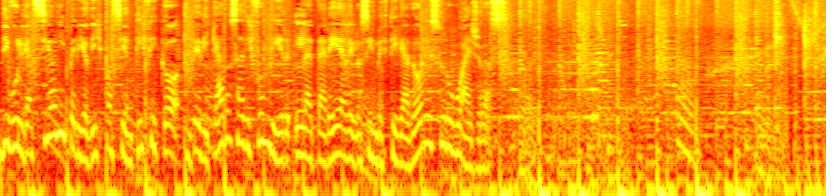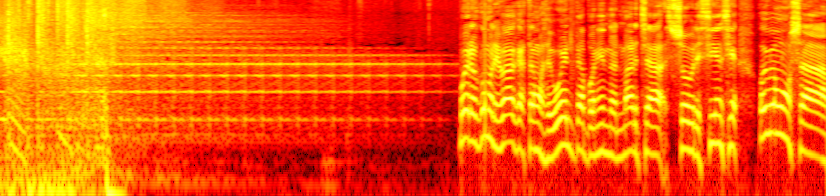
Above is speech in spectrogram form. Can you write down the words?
Divulgación y periodismo científico dedicados a difundir la tarea de los investigadores uruguayos. Bueno, ¿cómo les va? Acá estamos de vuelta poniendo en marcha sobre ciencia. Hoy vamos a,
